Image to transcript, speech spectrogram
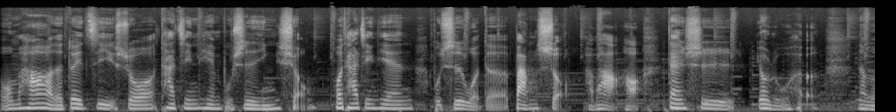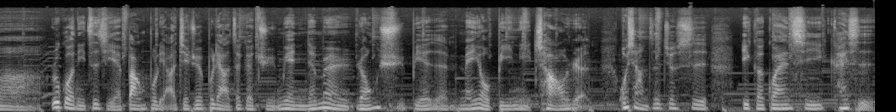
我们好好的对自己说，他今天不是英雄，或他今天不是我的帮手，好不好？好，但是又如何？那么，如果你自己也帮不了，解决不了这个局面，你能不能容许别人没有比你超人？我想这就是一个关系开始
